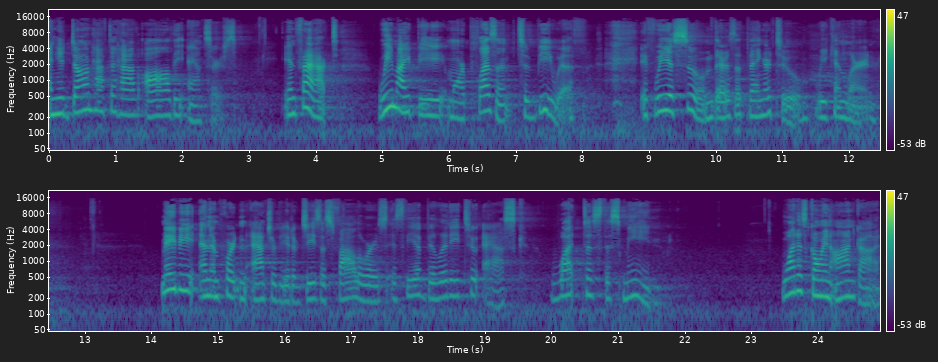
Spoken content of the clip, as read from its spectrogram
and you don't have to have all the answers. In fact, we might be more pleasant to be with if we assume there's a thing or two we can learn. Maybe an important attribute of Jesus' followers is the ability to ask, What does this mean? What is going on, God?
